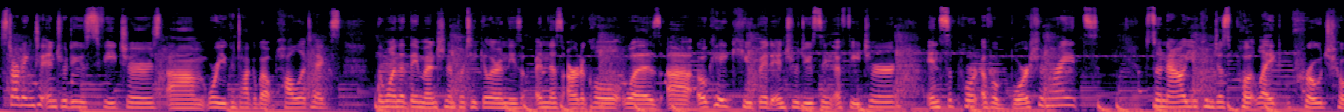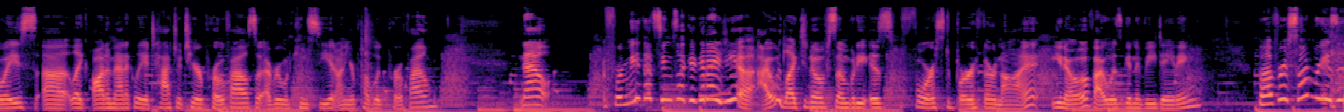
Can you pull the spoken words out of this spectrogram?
starting to introduce features um, where you can talk about politics. The one that they mentioned in particular in these in this article was uh, OKCupid introducing a feature in support of abortion rights. So now you can just put like pro-choice, uh, like automatically attach it to your profile so everyone can see it on your public profile. Now, for me, that seems like a good idea. I would like to know if somebody is forced birth or not, you know, if I was going to be dating. But for some reason,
